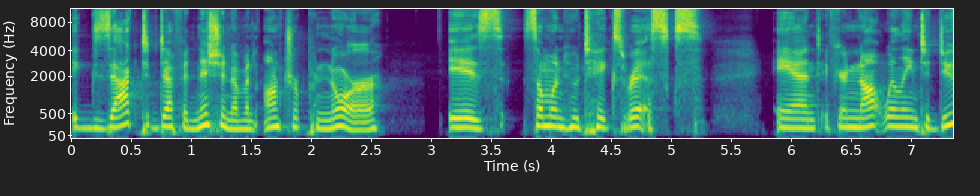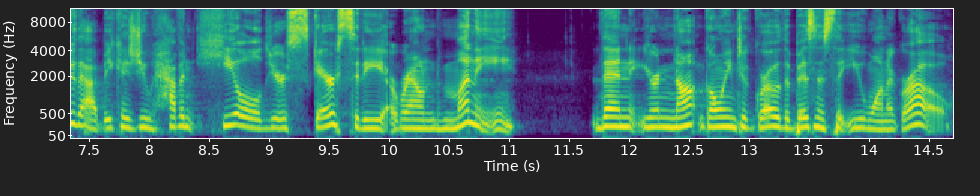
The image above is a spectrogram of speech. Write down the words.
exact definition of an entrepreneur is someone who takes risks. And if you're not willing to do that because you haven't healed your scarcity around money, then you're not going to grow the business that you want to grow.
